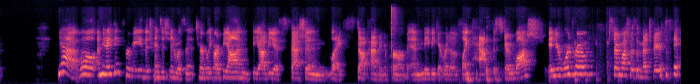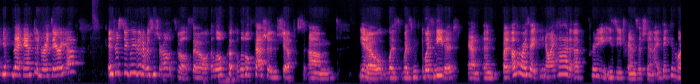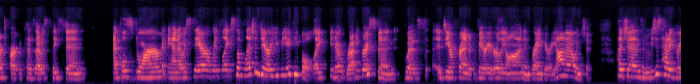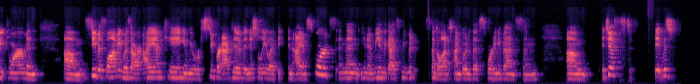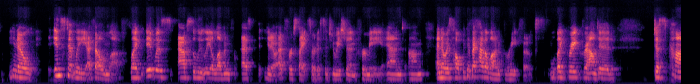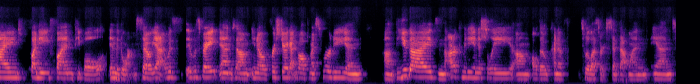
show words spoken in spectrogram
Yeah, well, I mean, I think for me, the transition wasn't terribly hard beyond the obvious fashion, like stop having a perm and maybe get rid of like half the stonewash in your wardrobe. Stonewash was a much bigger thing in the Hampton Roads area interestingly that it was in Charlottesville. So a little a little fashion shift, um, you know, was was was needed. And and but otherwise, I you know I had a pretty easy transition. I think in large part because I was placed in Echols dorm and I was there with like some legendary UVA people, like you know Robbie Grossman was a dear friend very early on, and Brian Bariano and Chip Hudgens, and we just had a great dorm and um, Steve Islami was our IM king, and we were super active initially, like in IM sports. And then, you know, me and the guys, we would spend a lot of time going to the sporting events, and um, it just, it was, you know, instantly I fell in love. Like it was absolutely a love and as you know at first sight sort of situation for me, and um, and it was helped because I had a lot of great folks, like great grounded just kind, funny, fun people in the dorm. So yeah, it was it was great. And um, you know, first year I got involved in my sorority and um, the U guides and the honor committee initially, um, although kind of to a lesser extent that one, and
